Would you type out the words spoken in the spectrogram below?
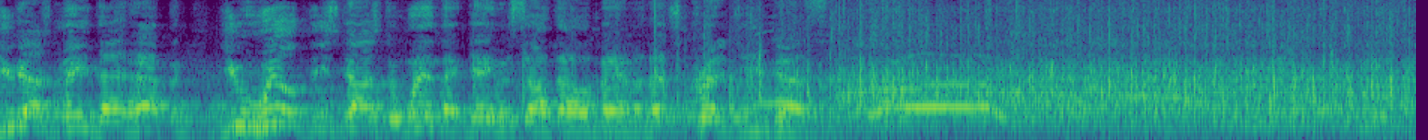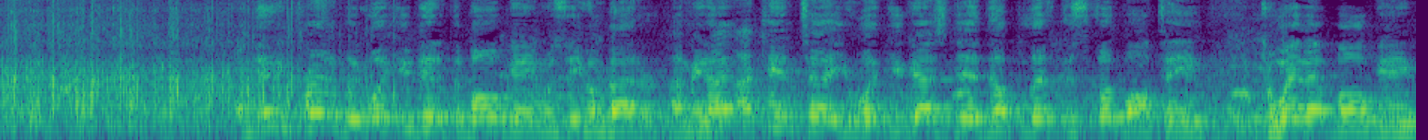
You guys made that happen. You willed these guys to win that game at South Alabama. That's credit to you guys. And then incredibly, what you did at the bowl game was even better. I mean, I, I, can't tell you what you guys did to uplift this football team to win that bowl game.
